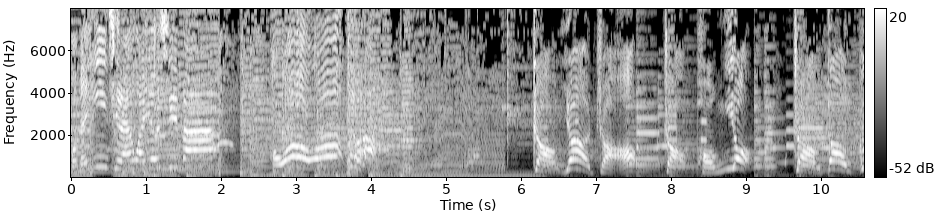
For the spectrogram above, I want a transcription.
我们一起来玩游戏吧！找呀找，找朋友，找到个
